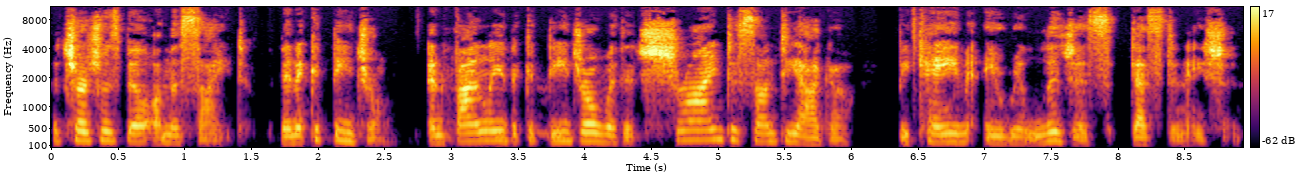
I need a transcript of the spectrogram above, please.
The church was built on the site, then a cathedral, and finally, the cathedral with its shrine to Santiago became a religious destination.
